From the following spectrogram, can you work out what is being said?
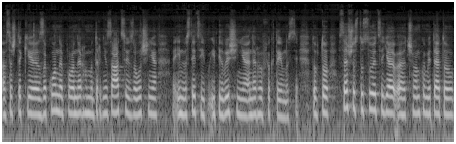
е, все ж таки закони про енергомодернізацію, залучення інвестицій і підвищення енергоефективності. Тобто, все, що стосується, я е, член комітету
